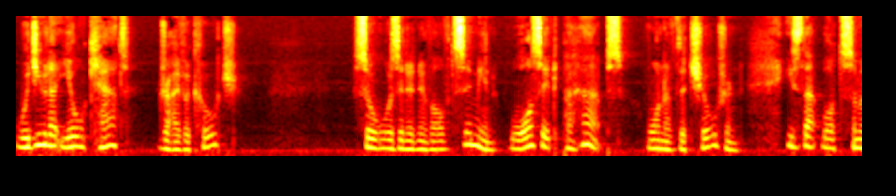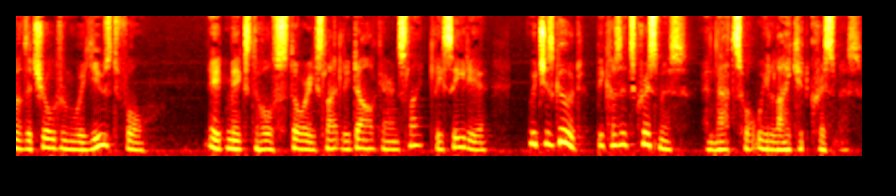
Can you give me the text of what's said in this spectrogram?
would you let your cat drive a coach? So was it an involved simian? Was it perhaps one of the children. Is that what some of the children were used for? It makes the whole story slightly darker and slightly seedier, which is good because it's Christmas, and that's what we like at Christmas.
